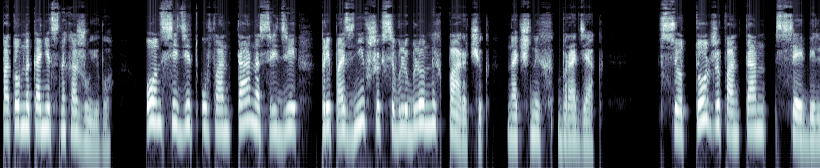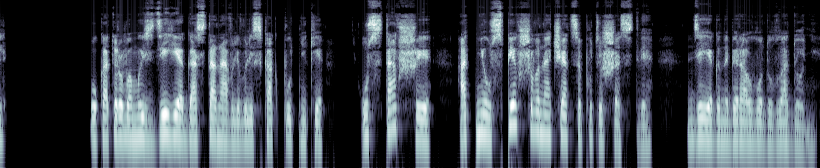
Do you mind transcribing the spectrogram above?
Потом, наконец, нахожу его. Он сидит у фонтана среди припозднившихся влюбленных парочек, ночных бродяг. Все тот же фонтан Себель, у которого мы с Диего останавливались как путники, уставшие от не успевшего начаться путешествия. Диего набирал воду в ладони.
